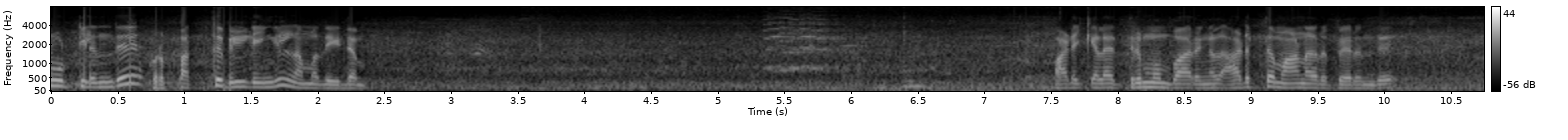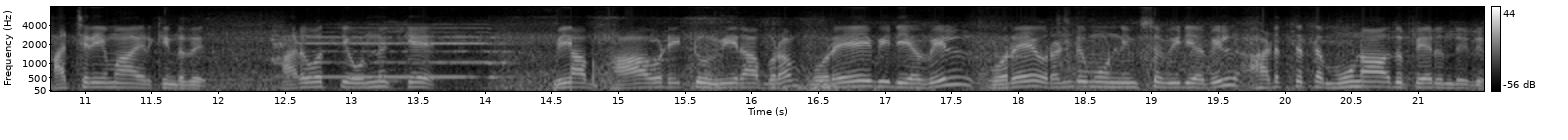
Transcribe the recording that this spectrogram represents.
ரூட்டிலிருந்து ஒரு பத்து பில்டிங்கில் நமது இடம். படைக்கலை திரும்பவும் பாருங்கள். அடுத்த மாநகர பேருந்து ஆச்சரியமாக இருக்கின்றது. அறுபத்தி ஒன்று கே வீரா ஆவடி டு வீராபுரம். ஒரே வீடியோவில் ஒரே ரெண்டு மூணு நிமிஷம் வீடியோவில் அடுத்தடுத்த மூணாவது பேருந்து இது.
